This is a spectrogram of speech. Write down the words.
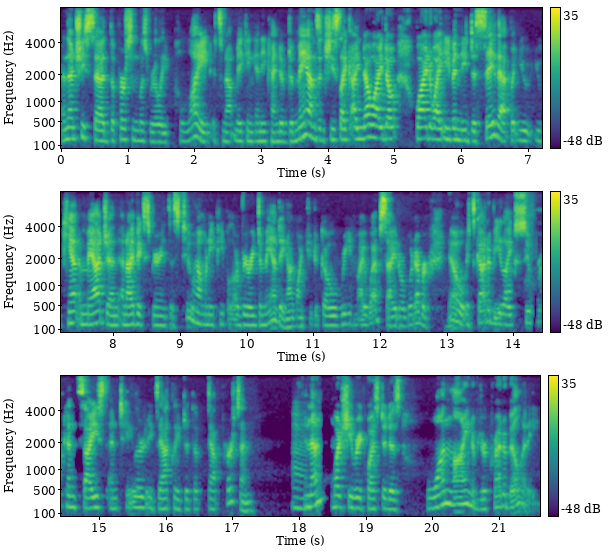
And then she said the person was really polite. It's not making any kind of demands. And she's like, I know I don't, why do I even need to say that? But you, you can't imagine, and I've experienced this too, how many people are very demanding. I want you to go read my website or whatever. No, it's got to be like super concise and tailored exactly to the, that person. Mm. And then what she requested is one line of your credibility.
